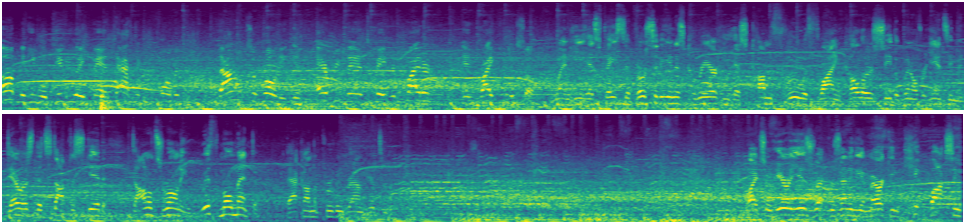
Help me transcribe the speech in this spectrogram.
up and he will give you a fantastic performance. Donald Cerrone is every man's favorite fighter, and rightfully so. When he has faced adversity in his career, he has come through with flying colors. See the win over Yancy Medeiros that stopped a skid. Donald Cerrone with momentum back on the proving ground here tonight. Right, so here he is representing the American Kickboxing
